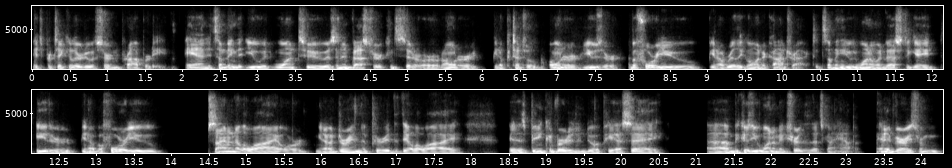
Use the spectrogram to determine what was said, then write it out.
it's particular to a certain property and it's something that you would want to as an investor consider or an owner you know potential owner user before you you know really go under contract it's something you would want to investigate either you know before you sign an LOI or you know during the period that the LOI is being converted into a PSA um, because you want to make sure that that's going to happen and it varies from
